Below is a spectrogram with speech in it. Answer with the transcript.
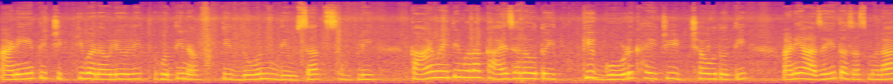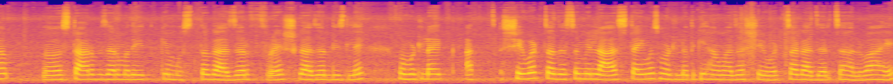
आणि ती चिक्की बनवली होती होती ना ती दोन दिवसात संपली. काय माहिती मला काय झालं होतं? इतकी गोड खायची इच्छा होत होती. आणि आजही तसंच मला स्टार बाजारमध्ये इतके मस्त गाजर फ्रेश गाजर दिसले. मग म्हटलं एक आज शेवटचा जसं मी लास्ट टाईमच म्हटलं होतं की हा माझा शेवटचा गाजरचा हलवा आहे.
